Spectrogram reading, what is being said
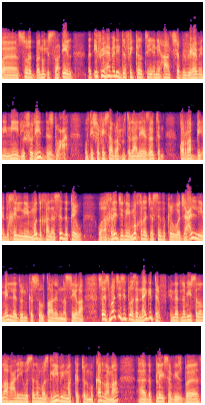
uh, Surah Banu Israel that if you have any difficulty, any hardship, if you have any need, you should read this dua. Mufti Shafi Sahib rahmatullah alayhi has written, قُلْ رَبِّ أَدْخِلْنِي مُدْخَلَ صِدْقِ وَأَخْرِجْنِي مُخْرَجَ صِدْقِ وَاجْعَلْ لِي مِن لَدُنْكَ سُلْطَانًا نَصِيرًا So as much as it was a negative in that Nabi sallallahu alayhi wasallam was leaving Makkah al-Mukarramah, uh, the place of his birth,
